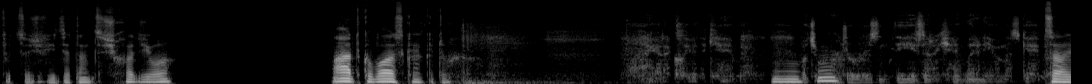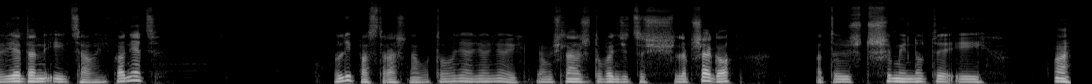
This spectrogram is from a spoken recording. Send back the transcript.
Tu coś widzę, tam coś chodziło. Matko boska, jak tu. I gotta clear the camp. Bunch of Mhm. murderers and thieves, and I can't let any of them escape. Co, jeden i co? I koniec? Lipa straszna, bo to ojej, ojej. Ja myślałem, że tu będzie coś lepszego. A to już 3 minuty i... Eh.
